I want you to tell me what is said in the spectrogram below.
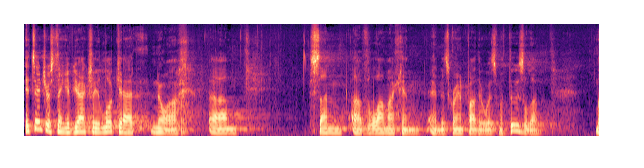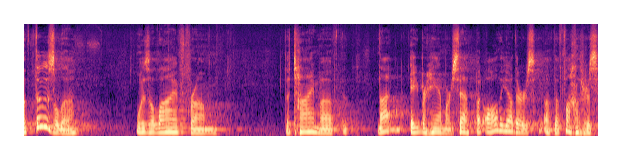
it's interesting if you actually look at Noah, um, son of Lamech, and, and his grandfather was Methuselah. Methuselah was alive from the time of not Abraham or Seth, but all the others of the fathers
